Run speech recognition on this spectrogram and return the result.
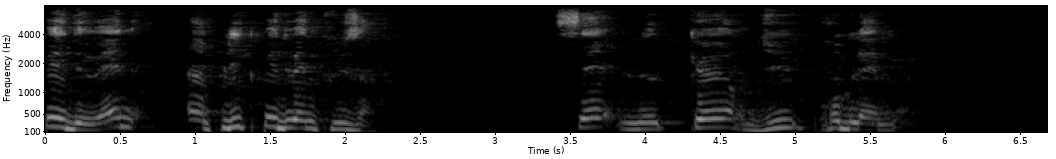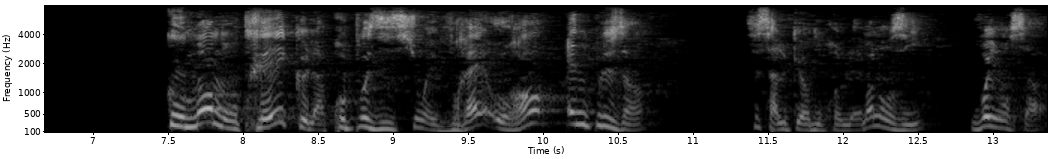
P de n implique P de n plus 1. C'est le cœur du problème. Comment montrer que la proposition est vraie au rang n plus 1 C'est ça le cœur du problème. Allons-y, voyons ça.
